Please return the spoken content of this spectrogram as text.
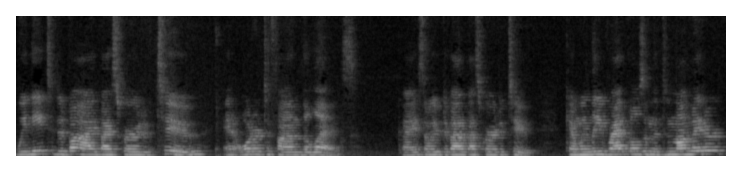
we need to divide by square root of 2 in order to find the legs. Okay, so we've divided by square root of 2. Can we leave radicals in the denominator?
